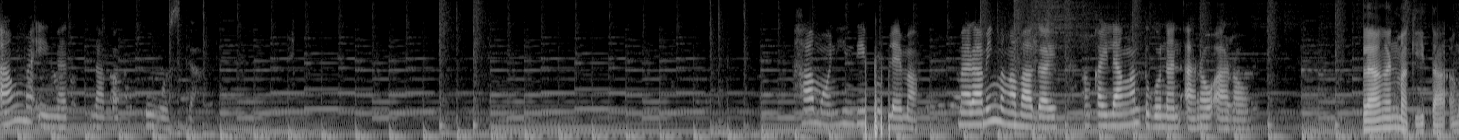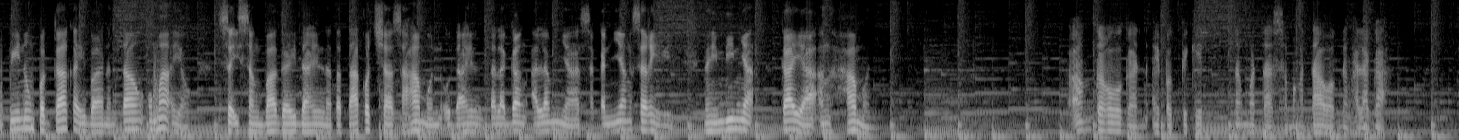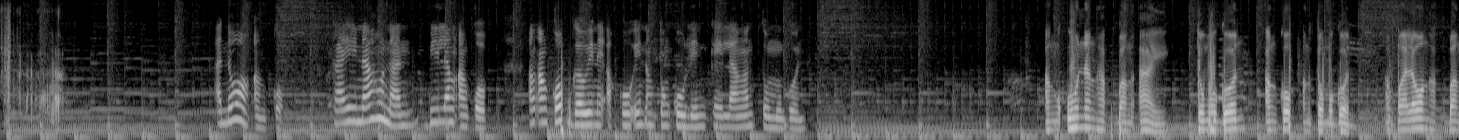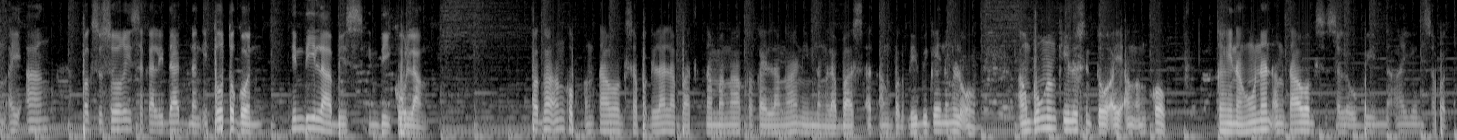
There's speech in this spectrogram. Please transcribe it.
ang maingat na paghuhusga. Hamon, hindi problema. Maraming mga bagay ang kailangan tugunan araw-araw. Kailangan makita ang pinong pagkakaiba ng taong umaayaw sa isang bagay dahil natatakot siya sa hamon o dahil talagang alam niya sa kanyang sarili na hindi niya kaya ang hamon. Ang karuwagan ay pagpikit ng mata sa mga tawag ng halaga. Ano ang angkop? Kahinahunan bilang angkop, ang angkop gawin ay akuin ang tungkulin kailangan tumugon. Ang unang hakbang ay tumugon, angkop ang tumugon. Ang pangalawang hakbang ay ang pagsusuri sa kalidad ng itutugon, hindi labis, hindi kulang. Pag-aangkop ang tawag sa paglalapat ng mga kakailanganin ng labas at ang pagbibigay ng loob. Ang bungang kilos nito ay ang angkop. Kahinahunan ang tawag sa saloobin na ayon sa pag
